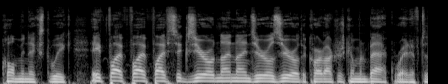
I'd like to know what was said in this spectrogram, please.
Call me next week. 855 560 9900. The car doctor's coming back right after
